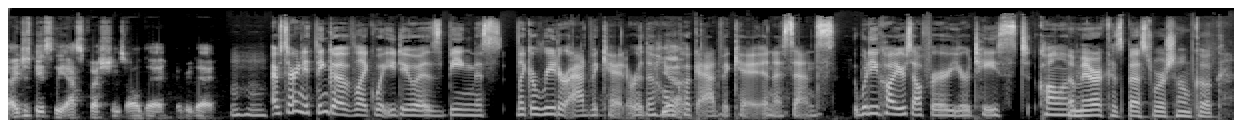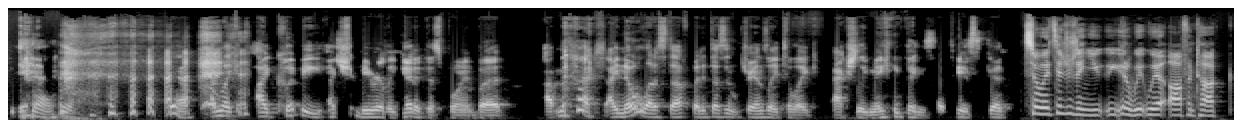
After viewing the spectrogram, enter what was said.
I just basically ask questions all day, every day. hmm I'm starting to think of like what you do as being this like a reader advocate or the home Yeah. cook advocate in a sense. What do you call yourself for your taste column? America's best worst home cook. Yeah, yeah. yeah. I'm like I could be, I should be really good at this point, but I'm not. I know a lot of stuff, but it doesn't translate to like actually making things that taste good. So it's interesting. You you know we, we often talk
